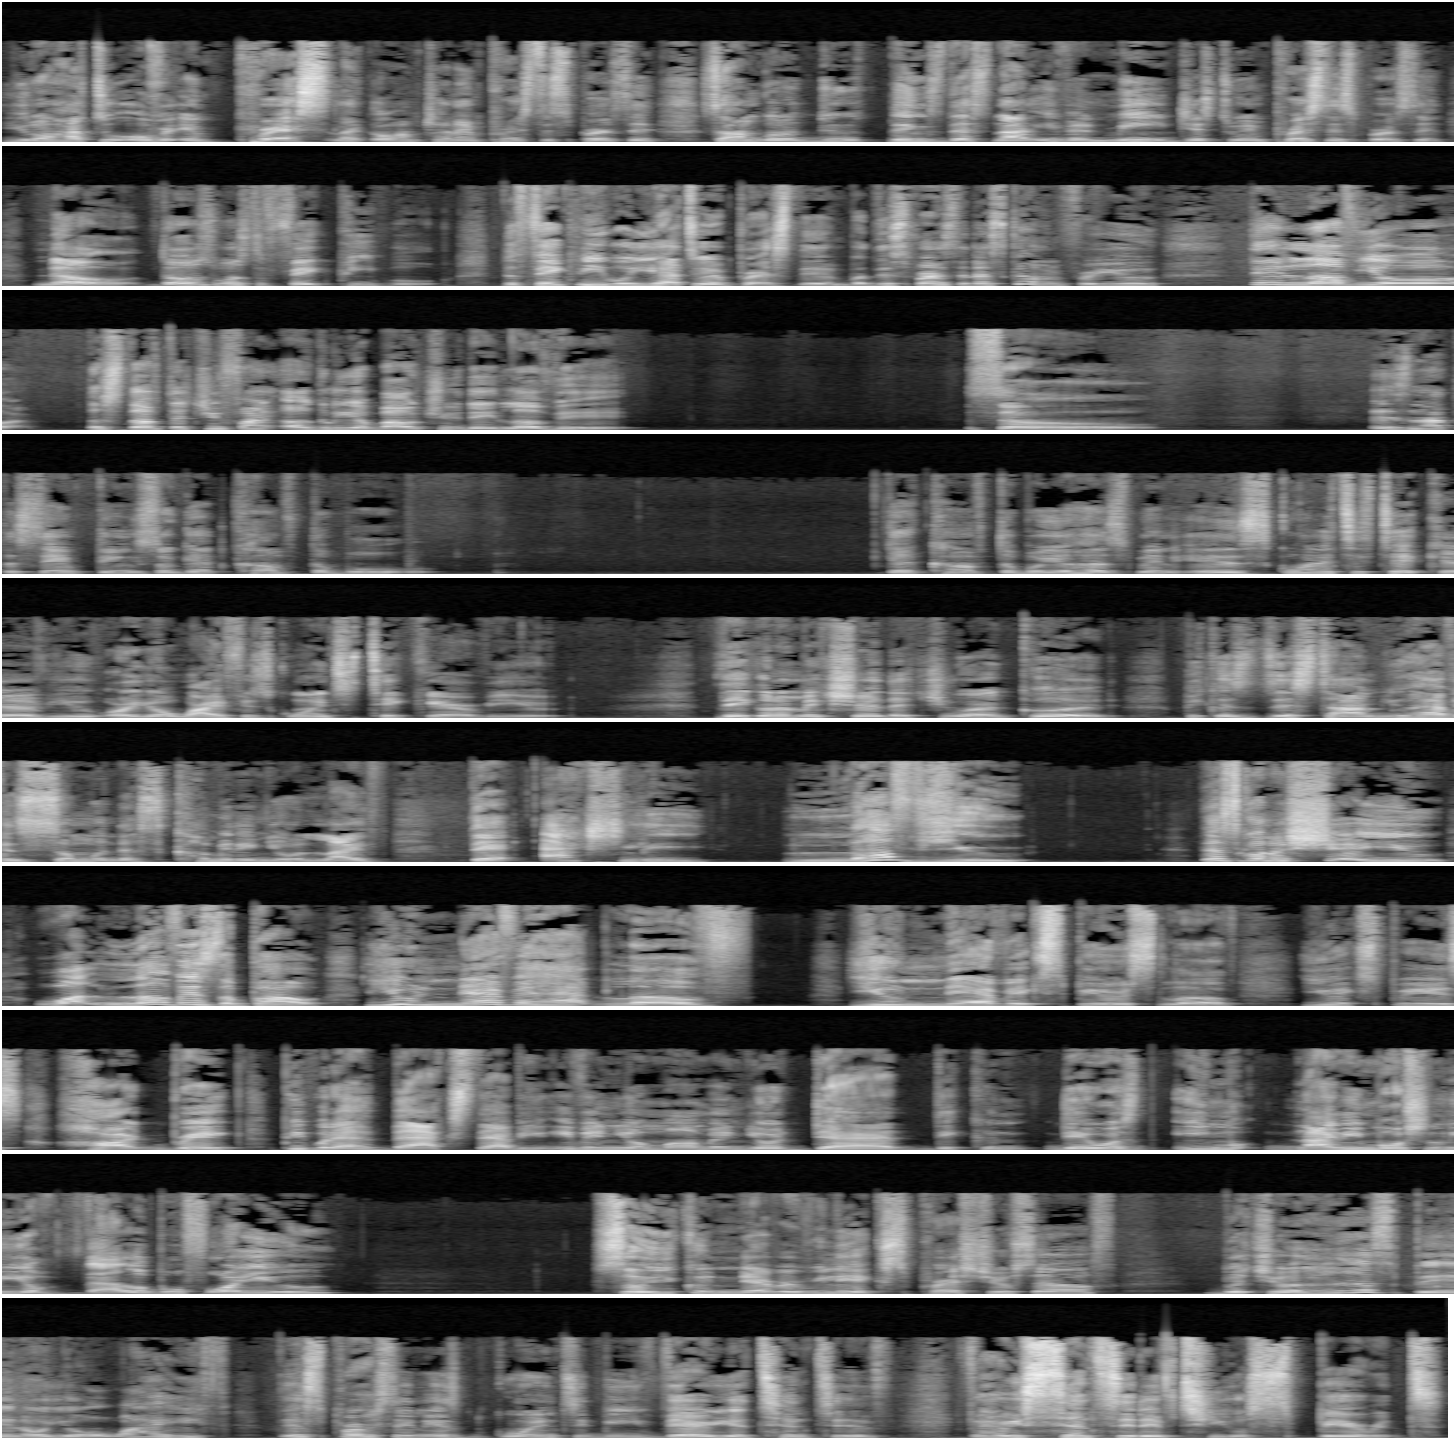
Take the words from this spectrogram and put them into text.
You don't have to over impress. Like, oh, I'm trying to impress this person, so I'm gonna do things that's not even me just to impress this person. No, those was the fake people. The fake people you had to impress them. But this person that's coming for you, they love your the stuff that you find ugly about you, they love it. So it's not the same thing. So get comfortable. Get comfortable. Your husband is going to take care of you, or your wife is going to take care of you. They're going to make sure that you are good because this time you having someone that's coming in your life that actually love you that's going to show you what love is about. You never had love. You never experienced love. You experienced heartbreak, people that backstab you, even your mom and your dad, they can they was emo- not emotionally available for you. So you could never really express yourself, but your husband or your wife this person is going to be very attentive, very sensitive to your spirit.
